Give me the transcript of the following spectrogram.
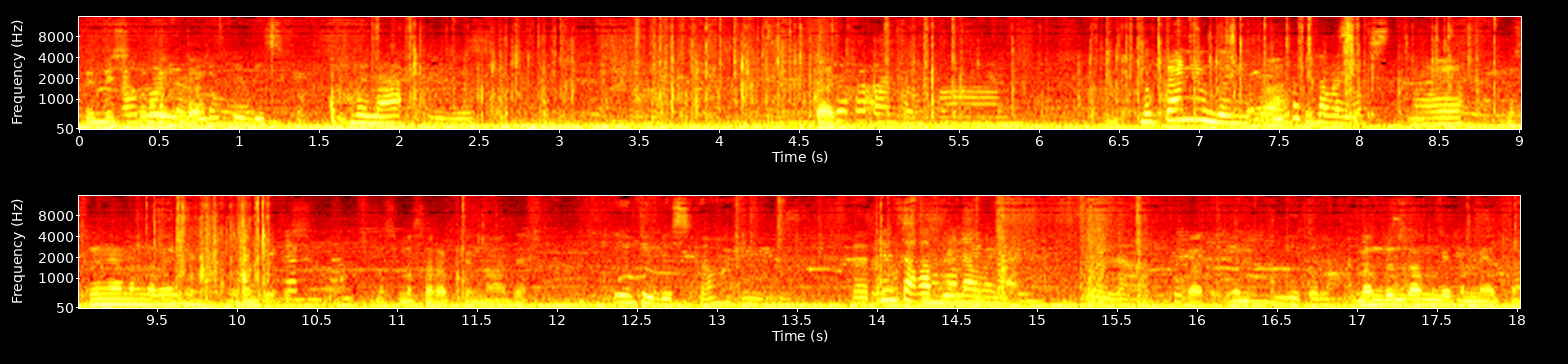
Bibis ko ganda. Wala. Bad. Magkano yung ganito? Mas manyaman na rin eh. Yung bibis. Mas masarap yung nada. Yung kibis ko? Mm. Pero Dun sa kabila wala. wala. Hindi ko lang. Mandun tama kita meta.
